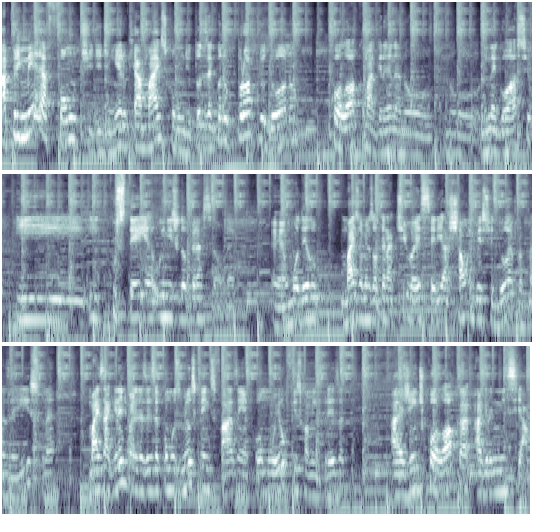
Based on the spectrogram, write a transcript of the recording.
A primeira fonte de dinheiro, que é a mais comum de todas, é quando o próprio dono coloca uma grana no, no, no negócio e, e, custeia o início da operação. Né? É, um modelo mais ou menos alternativo a esse seria achar um investidor para fazer isso, né? mas a grande maioria das vezes é como os meus clientes fazem, é como eu fiz com a minha empresa, a gente coloca a grana inicial.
